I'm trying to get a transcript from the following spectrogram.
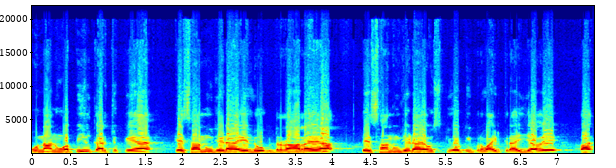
ਉਹਨਾਂ ਨੂੰ ਅਪੀਲ ਕਰ ਚੁੱਕੇ ਆ ਕਿ ਸਾਨੂੰ ਜਿਹੜਾ ਇਹ ਲੋਕ ਡਰਾ ਰਹੇ ਆ ਤੇ ਸਾਨੂੰ ਜਿਹੜਾ ਹੈ ਉਹ ਸਿਕਿਉਰਿਟੀ ਪ੍ਰੋਵਾਈਡ ਕਰਾਈ ਜਾਵੇ। ਪਰ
